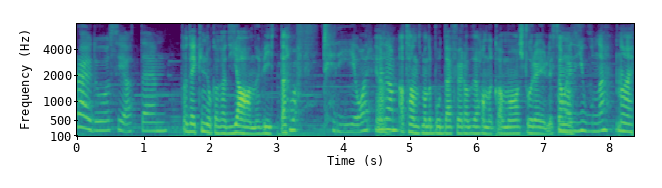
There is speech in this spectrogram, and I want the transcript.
pleide hun å si at um, Og det kunne jo ikke akkurat Jane vite. hun var tre år. Ja, liksom. at han som hadde bodd der før, hadde hannekam og store øyne, Hun liksom. het Jone. Nei.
